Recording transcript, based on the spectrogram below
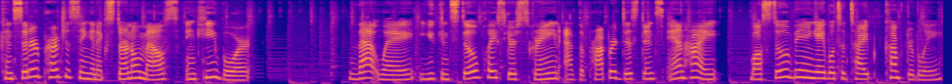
consider purchasing an external mouse and keyboard. That way, you can still place your screen at the proper distance and height while still being able to type comfortably.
